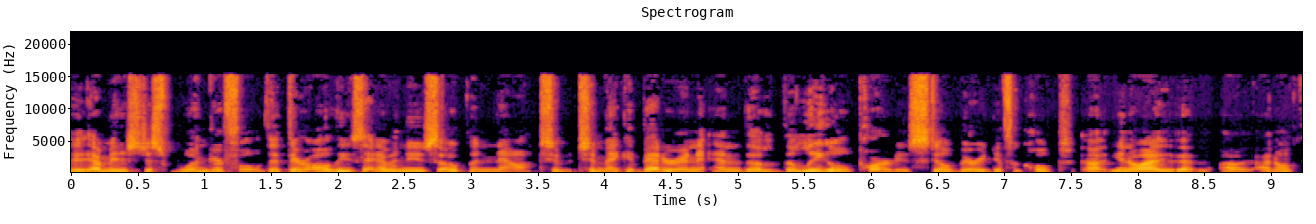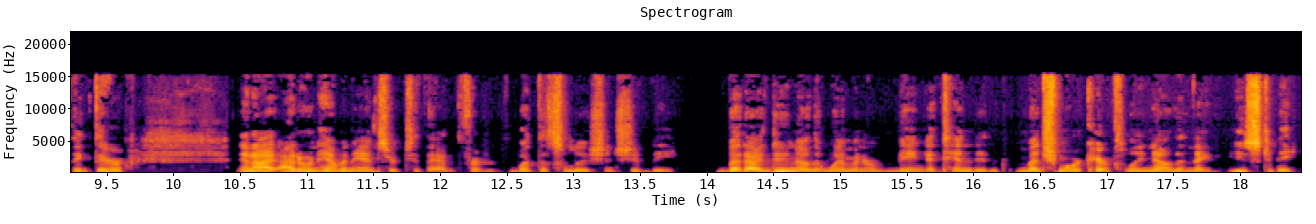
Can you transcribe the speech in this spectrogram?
I mean, it's just wonderful that there are all these avenues open now to, to make it better. And, and the, the legal part is still very difficult. Uh, you know, I, uh, uh I don't think there, and I, I don't have an answer to that for what the solution should be. But I do know that women are being attended much more carefully now than they used to be.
